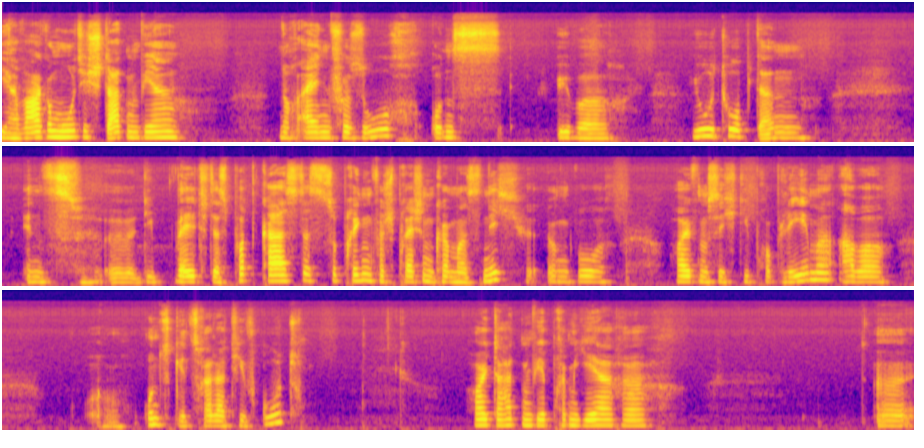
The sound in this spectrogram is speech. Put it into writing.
Ja, wagemutig starten wir noch einen Versuch, uns über YouTube dann ins äh, die Welt des Podcastes zu bringen. Versprechen können wir es nicht. Irgendwo häufen sich die Probleme, aber äh, uns geht es relativ gut. Heute hatten wir Premiere äh,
